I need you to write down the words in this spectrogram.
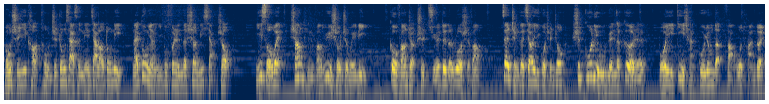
同时依靠透支中下层廉价劳动力来供养一部分人的奢靡享受。以所谓商品房预售制为例。购房者是绝对的弱势方，在整个交易过程中是孤立无援的个人博弈地产雇佣的法务团队。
